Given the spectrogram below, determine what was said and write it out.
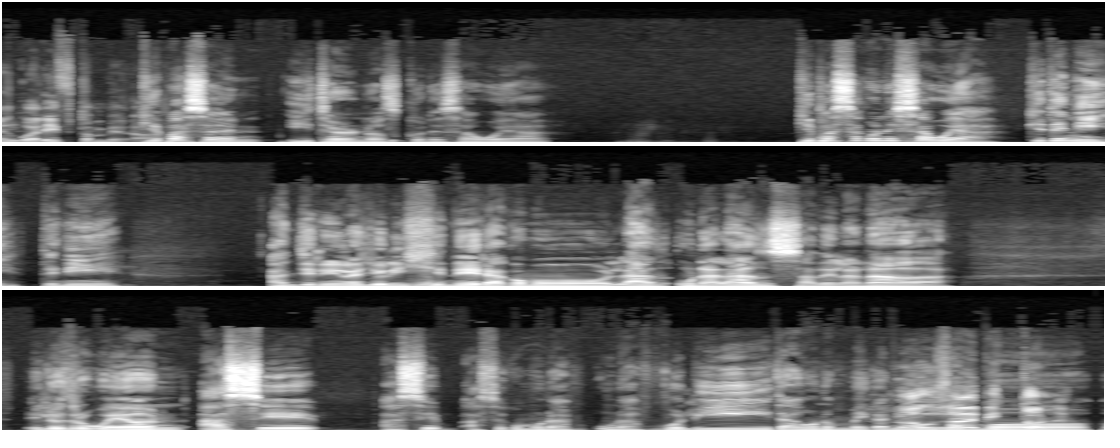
En What If también. ¿Qué Ah. pasa en Eternals con esa weá? ¿Qué pasa con esa weá? ¿Qué tení? Tení. Angelina Jolie genera como lan- una lanza de la nada. El otro weón hace, hace, hace como unas, unas bolitas, unos mecanismos. usa de pistola.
